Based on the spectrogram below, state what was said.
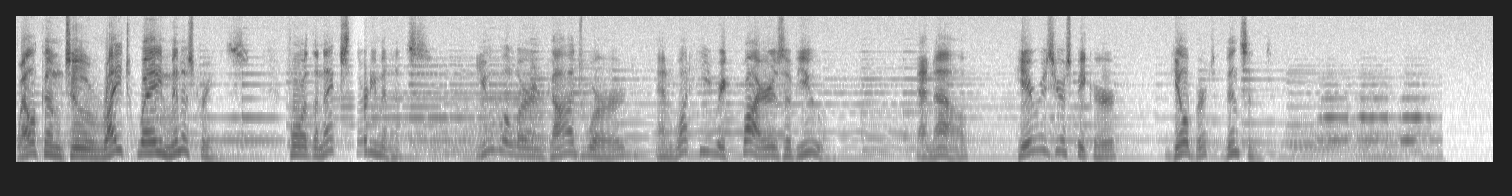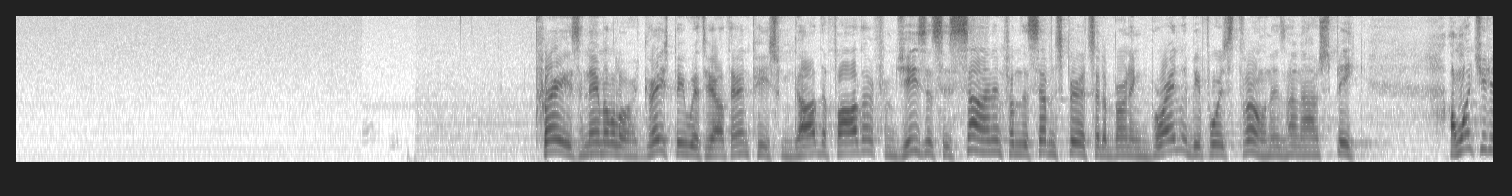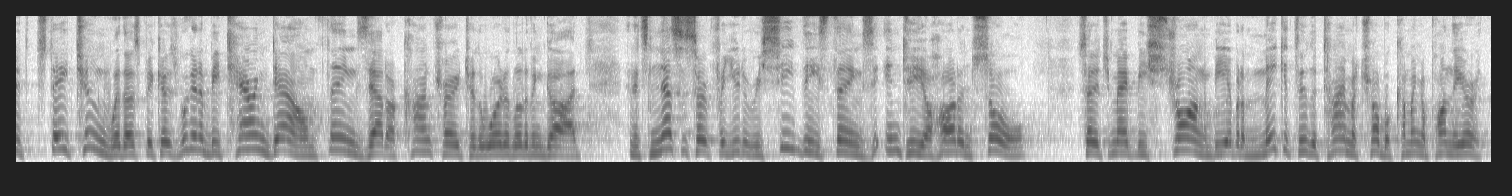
Welcome to Right Way Ministries. For the next 30 minutes, you will learn God's Word and what He requires of you. And now, here is your speaker, Gilbert Vincent. Praise the name of the Lord. Grace be with you out there and peace from God the Father, from Jesus his Son, and from the seven spirits that are burning brightly before his throne as I now speak. I want you to stay tuned with us because we're going to be tearing down things that are contrary to the word of the living God. And it's necessary for you to receive these things into your heart and soul so that you might be strong and be able to make it through the time of trouble coming upon the earth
